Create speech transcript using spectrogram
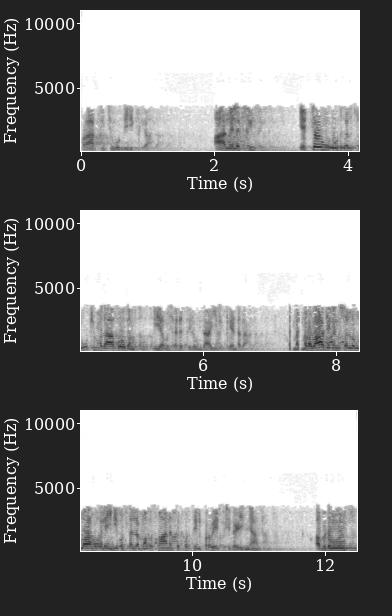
പ്രാർത്ഥിച്ചുകൊണ്ടിരിക്കുക. ആ നിലയ്ക്ക് ഏറ്റവും കൂടുതൽ സൂക്ഷ്മതാബോധം ഈ അവസരത്തിൽ ഉണ്ടായിരിക്കേണ്ടതാണ്. പ്രവാചകൻ സല്ലാഹു അലൈഹി വസ്ല്ലം അവസാന പത്തിൽ പ്രവേശിച്ചു കഴിഞ്ഞാൽ അവിടുന്ന്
